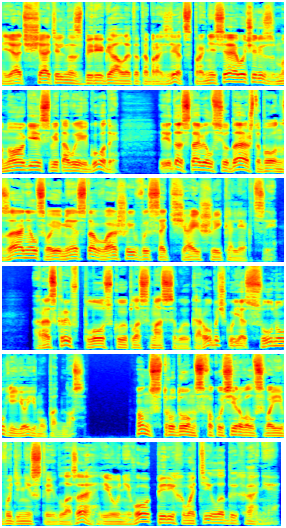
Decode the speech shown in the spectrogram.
Я тщательно сберегал этот образец, пронеся его через многие световые годы, и доставил сюда, чтобы он занял свое место в вашей высочайшей коллекции. Раскрыв плоскую пластмассовую коробочку, я сунул ее ему под нос. Он с трудом сфокусировал свои водянистые глаза, и у него перехватило дыхание.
